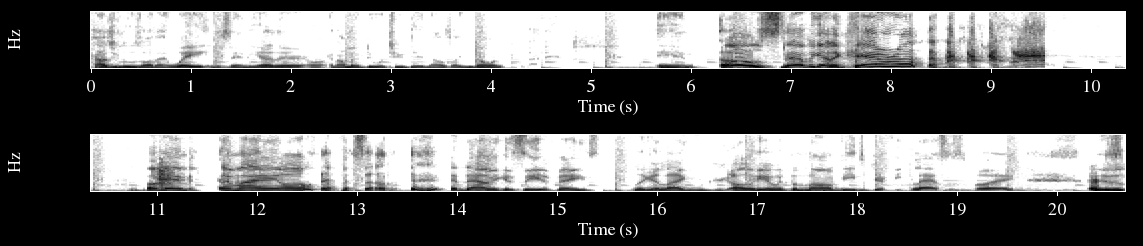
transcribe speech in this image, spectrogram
how'd you lose all that weight?" and this and the other, or, and I'm gonna do what you did, and I was like, "You don't want to do what I did." And oh snap, we got a camera. oh man, MIA all episode, and now we can see your face, looking like oh here with the Long Beach Griffey glasses, boy. This is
